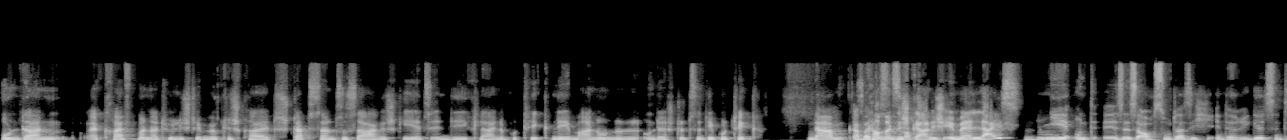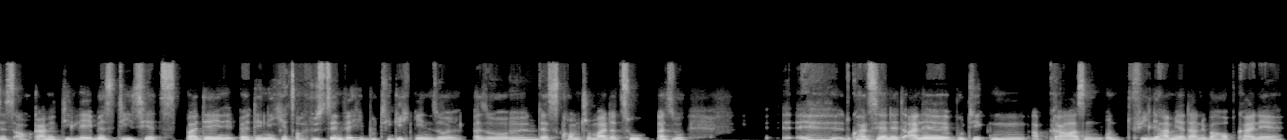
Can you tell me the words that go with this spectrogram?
und dann ergreift man natürlich die Möglichkeit, statt dann zu sagen, ich gehe jetzt in die kleine Boutique nebenan und unterstütze die Boutique. Na, Das aber kann das man sich gar nicht immer leisten. Nee, und es ist auch so, dass ich in der Regel sind es auch gar nicht die Labels, die es jetzt, bei denen, bei denen ich jetzt auch wüsste, in welche Boutique ich gehen soll. Also äh, Mhm. das kommt schon mal dazu. Also äh, du kannst ja nicht alle Boutiquen abgrasen und viele haben ja dann überhaupt keine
